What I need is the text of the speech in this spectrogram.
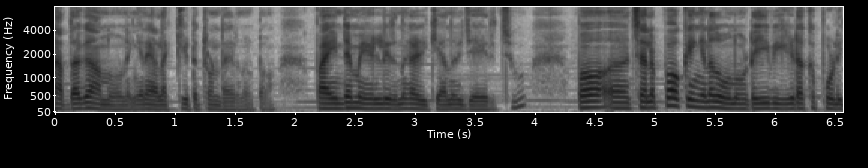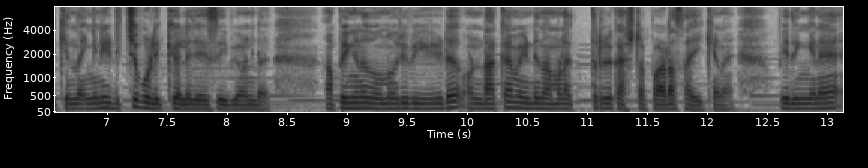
കഥകാന്ന് തോന്നുന്നു ഇങ്ങനെ ഇളക്കിയിട്ടിട്ടുണ്ടായിരുന്നു കേട്ടോ. അപ്പോൾ അതിന്റെ മേളിലിരുന്ന് കഴിക്കാമെന്ന് വിചാരിച്ചു. അപ്പോൾ ചിലപ്പോൾ ഒക്കെ ഇങ്ങനെ തോന്നും കേട്ടോ ഈ വീടൊക്കെ പൊളിക്കുന്ന ഇങ്ങനെ ഇടിച്ച് പൊളിക്കുമല്ലോ ജെ സി ബി കൊണ്ട്. അപ്പോൾ ഇങ്ങനെ തോന്നുന്നു ഒരു വീട് ഉണ്ടാക്കാൻ വേണ്ടി നമ്മൾ എത്ര ഒരു കഷ്ടപ്പാടാണ് സഹിക്കണേ. അപ്പോൾ ഇതിങ്ങനെ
